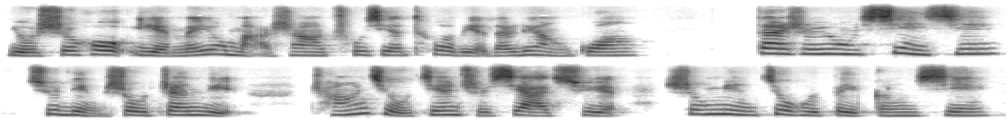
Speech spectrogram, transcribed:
有时候也没有马上出现特别的亮光，但是用信心去领受真理，长久坚持下去，生命就会被更新，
